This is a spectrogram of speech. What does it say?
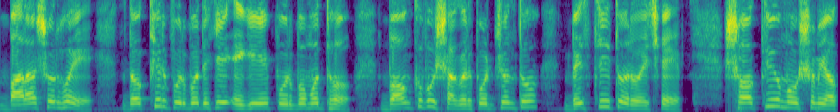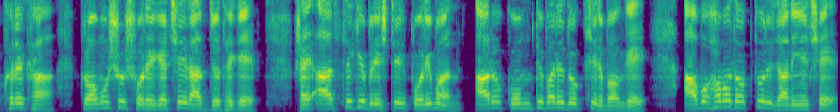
বালাসোর হয়ে দক্ষিণ পূর্ব দিকে এগিয়ে পূর্ব মধ্য বঙ্গোপসাগর পর্যন্ত বিস্তৃত রয়েছে। সক্রিয় মৌসুমী অক্ষরেখা ক্রমশ সরে গেছে রাজ্য থেকে। তাই আজ থেকে বৃষ্টির পরিমাণ আরও কমতে পারে দক্ষিণবঙ্গে। আবহাওয়া দপ্তর জানিয়েছে,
